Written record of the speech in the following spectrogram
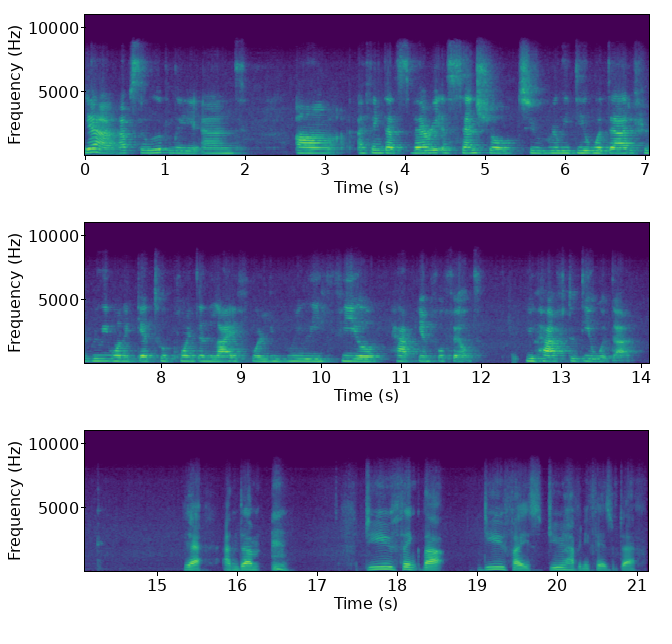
Yeah, absolutely. And um, I think that's very essential to really deal with that if you really want to get to a point in life where you really feel happy and fulfilled. You have to deal with that. Yeah, and um, do you think that? Do you face? Do you have any fears of death?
